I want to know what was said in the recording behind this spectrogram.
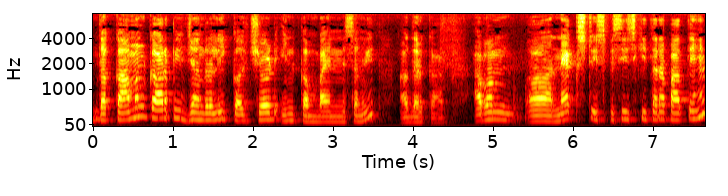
the common carp is generally cultured in combination with other carp. अब हम नेक्स्ट uh, स्पीसीज की तरफ आते हैं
